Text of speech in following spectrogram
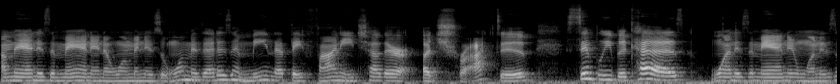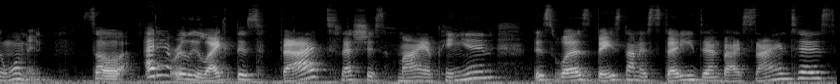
a man is a man and a woman is a woman, that doesn't mean that they find each other attractive simply because one is a man and one is a woman. So I didn't really like this fact. That's just my opinion. This was based on a study done by scientists.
